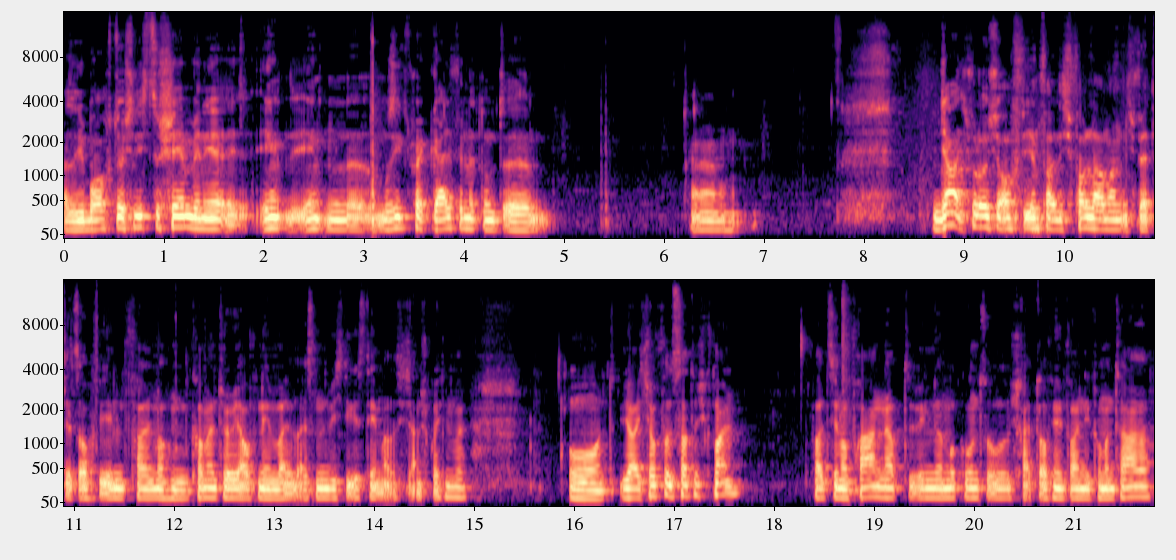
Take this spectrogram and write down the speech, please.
Also ihr braucht euch nicht zu schämen, wenn ihr irgendeinen, äh, Musiktrack geil findet und äh, keine Ahnung. Ja, ich will euch auf jeden Fall nicht voll labern. Ich werde jetzt auf jeden Fall noch ein Commentary aufnehmen, weil das ist ein wichtiges Thema, das ich ansprechen will. Und ja, ich hoffe, es hat euch gefallen. Falls ihr noch Fragen habt wegen der Mucke und so, schreibt auf jeden Fall in die Kommentare.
